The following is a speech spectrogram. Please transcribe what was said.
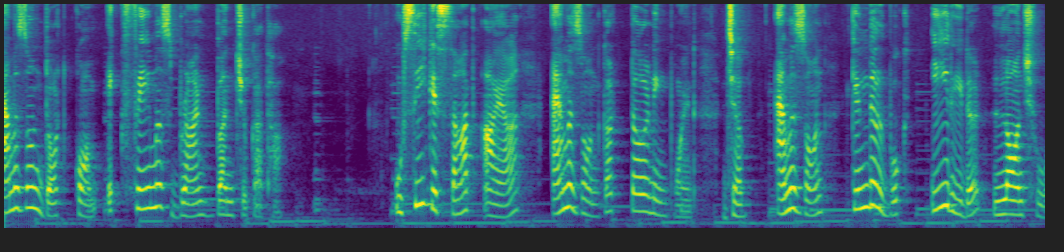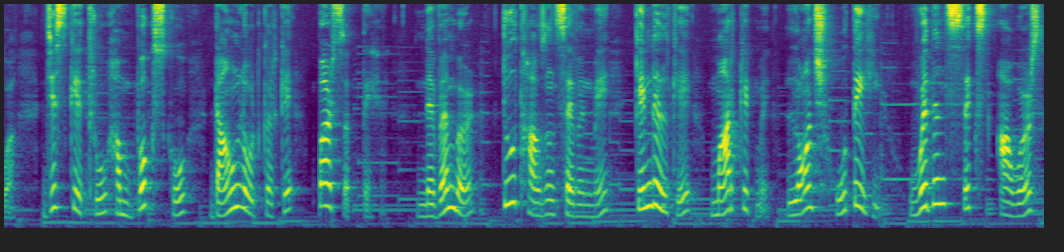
Amazon.com एक फ़ेमस ब्रांड बन चुका था। उसी के साथ आया Amazon का टर्निंग पॉइंट जब Amazon Kindle book e reader launch हुआ जिसके थ्रू हम बुक्स को डाउनलोड करके पढ़ सकते हैं। नवंबर 2007 में किंडल के मार्केट में लॉन्च होते ही विद इन सिक्स आवर्स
